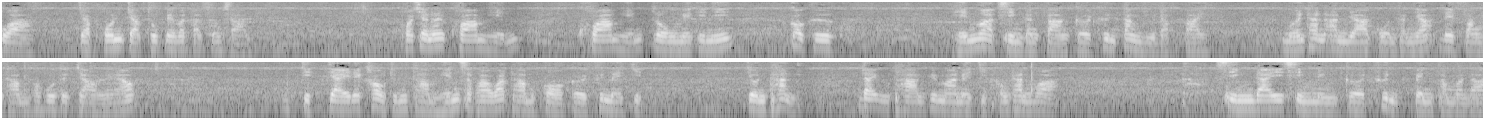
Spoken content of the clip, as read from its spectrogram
กว่าจะพ้นจากทุกข์ในวัฏสงสาร เพราะฉะนั้นความเห็นความเห็นตรงในที่นี้ก็คือเห็นว่าสิ่งต่างๆ เกิดขึ้นตั้งอยู่ดับไป เหมือนท่านอัญญาโกณทัญญะได้ฟังธรรมพระพุทธเจ้าแล้ว จิตใจได้เข้าถึงธรรม เห็นสภาวะธรรมก่อเกิดขึ้นในจิต จนท่านได้อุทานขึ้นมาในจิตของท่านว่า สิ่งใดสิ่งหนึ่งเกิดขึ้นเป็นธรรมดา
